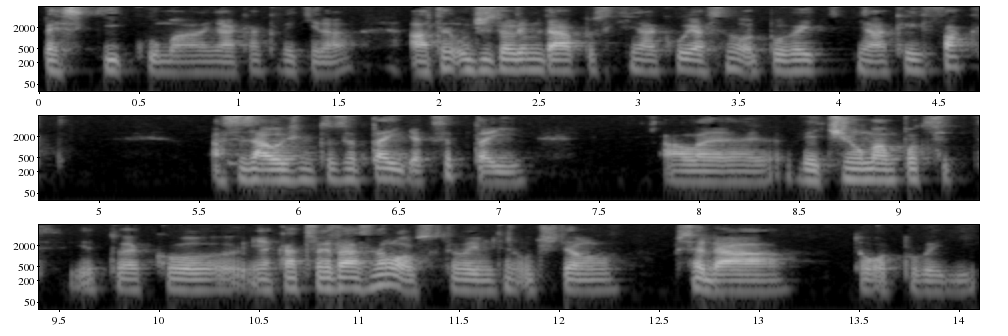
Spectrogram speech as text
pestíků má nějaká květina, a ten učitel jim dá prostě nějakou jasnou odpověď, nějaký fakt, asi záleží na to zeptají, jak se ptají, ale většinou mám pocit, je to jako nějaká tvrdá znalost, kterou jim ten učitel předá tou odpovědí.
